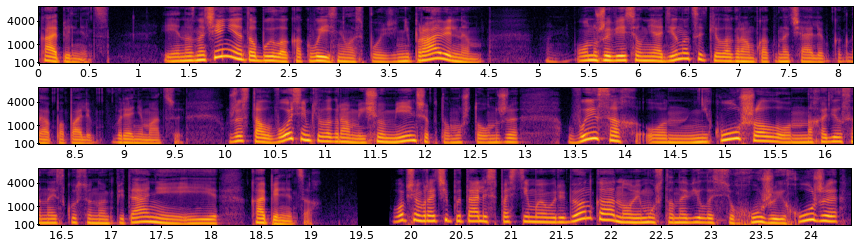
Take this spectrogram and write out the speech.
капельниц. И назначение это было, как выяснилось позже, неправильным. Он уже весил не 11 килограмм, как в начале, когда попали в реанимацию. Уже стал 8 килограмм, еще меньше, потому что он уже высох, он не кушал, он находился на искусственном питании и капельницах. В общем, врачи пытались спасти моего ребенка, но ему становилось все хуже и хуже –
